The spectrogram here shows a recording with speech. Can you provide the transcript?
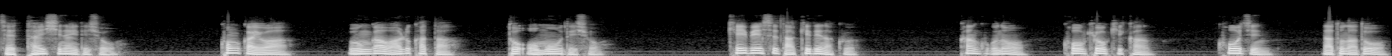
絶対しないでしょう。今回は運が悪かったと思うでしょう。KBS だけでなく韓国の公共機関、個人などなど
